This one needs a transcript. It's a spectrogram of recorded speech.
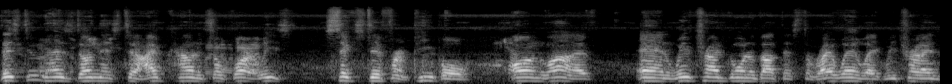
This dude has done this to I've counted so far at least six different people on live and we've tried going about this the right way. Like we tried,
